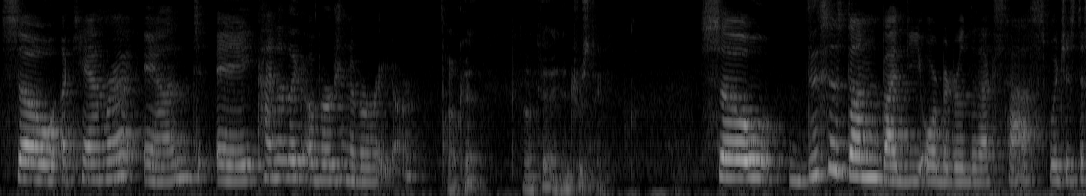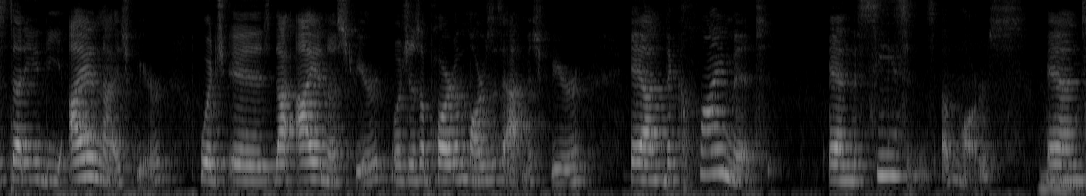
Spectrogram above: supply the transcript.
So a camera and a kind of like a version of a radar. Okay. Okay. Interesting. So this is done by the orbiter, the next task, which is to study the ionosphere, which is the ionosphere, which is a part of Mars's atmosphere, and the climate and the seasons of Mars. Hmm. And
